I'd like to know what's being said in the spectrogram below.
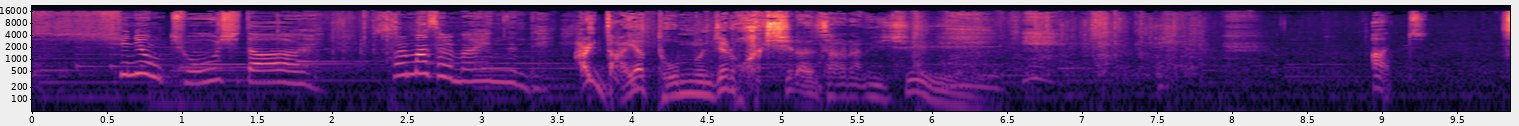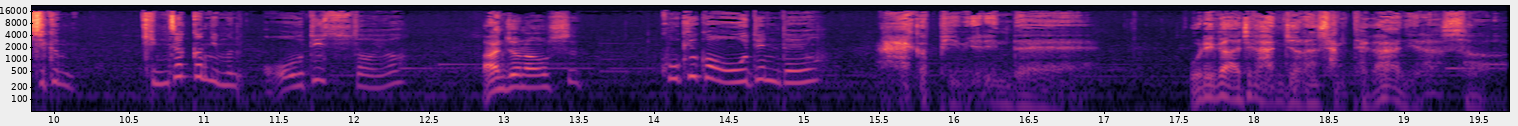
신용 좋으시다. 설마 설마 했는데. 아이 나야 돈 문제는 확실한 사람이지. 아, 지- 지금 김 작가님은 어디 있어요? 안전하우스? 거기가 어딘데요? 아, 그 비밀인데. 우리가 아직 안전한 상태가 아니라서.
